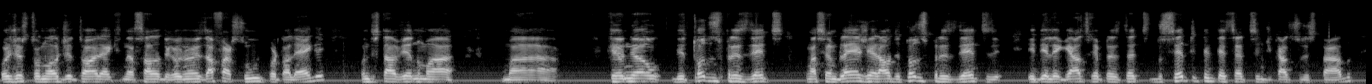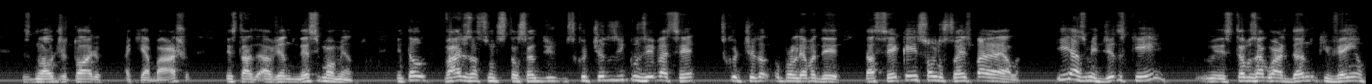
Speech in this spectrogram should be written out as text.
hoje eu estou no auditório, aqui na sala de reuniões da Farsul, em Porto Alegre, onde está havendo uma, uma reunião de todos os presidentes, uma Assembleia Geral de todos os presidentes e delegados representantes dos 137 sindicatos do Estado, no auditório aqui abaixo, está havendo nesse momento. Então, vários assuntos estão sendo discutidos, inclusive vai ser discutido o problema de, da seca e soluções para ela. E as medidas que estamos aguardando que venham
